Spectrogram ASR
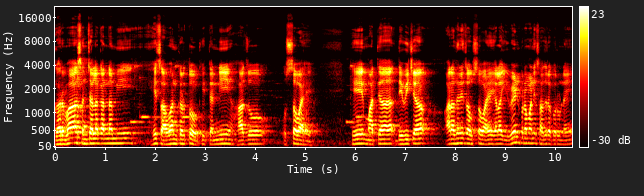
गरबा संचालकांना मी हेच आवाहन करतो की त्यांनी हा जो उत्सव आहे हे मात्या देवीच्या आराधनेचा उत्सव आहे याला इव्हेंटप्रमाणे साजरं करू नये.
